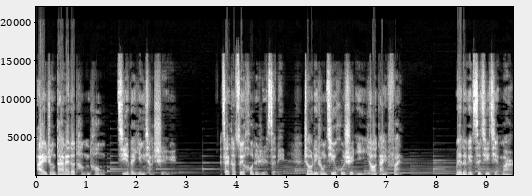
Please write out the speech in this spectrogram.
癌症带来的疼痛极为影响食欲，在她最后的日子里，赵丽蓉几乎是以药代饭。为了给自己解闷儿。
